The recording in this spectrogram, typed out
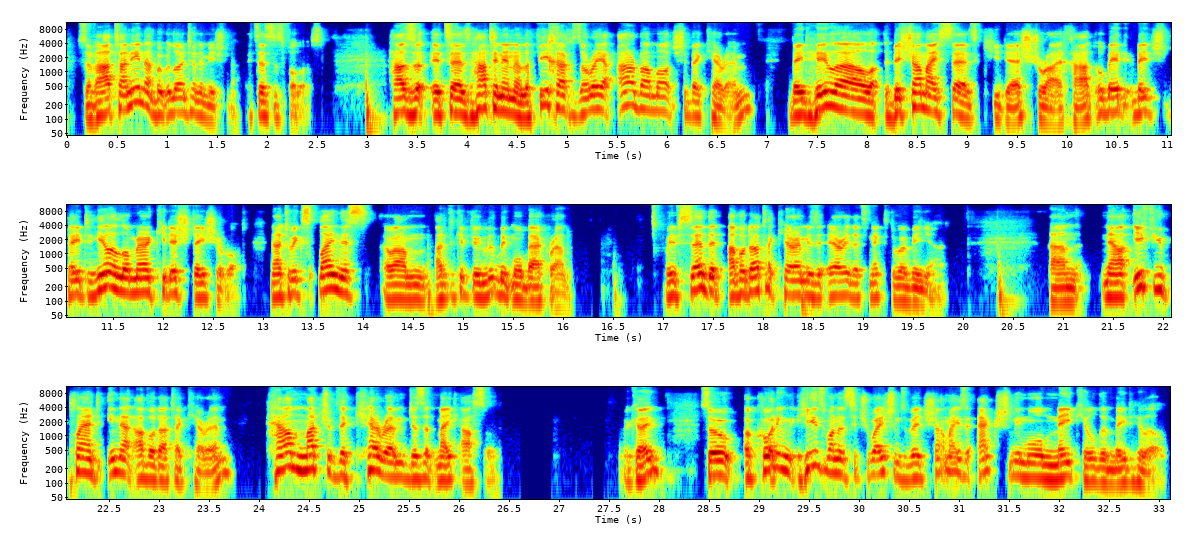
So v'hatanina, but we learned in the Mishnah. It says as follows. It says hatanina lefichach zoreya arba amot shebekerem. Beit Hillel, Beit Shammai says Kidesh Shuraichat, or Beit Hillel Omer Kidesh. Now, to explain this, um, I have to give you a little bit more background. We've said that Avodat Kerem is an area that's next to a vineyard. Um, now, if you plant in that Avodat Kerem, how much of the Kerem does it make asur? Okay, so according, here's one of the situations where Shammai is actually more makil than Beit Hillel.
